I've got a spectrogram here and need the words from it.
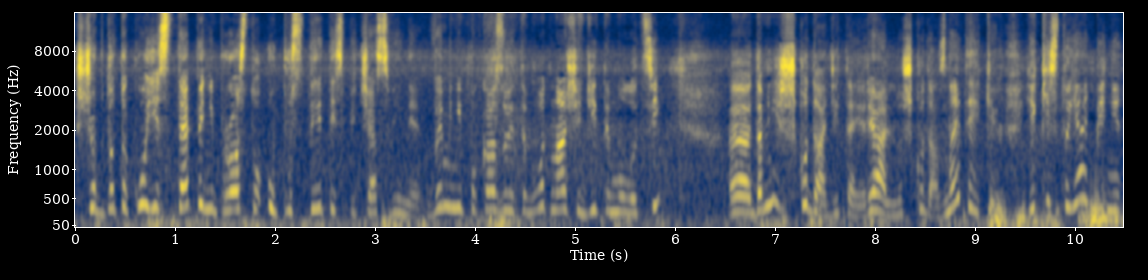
щоб до такої степені просто упуститись під час війни. Ви мені показуєте, от наші діти молодці. Е, да мені шкода дітей, реально шкода. Знаєте яких? Які стоять бідні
